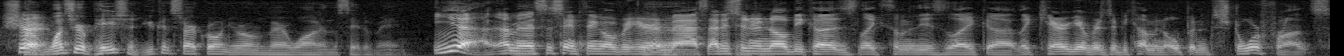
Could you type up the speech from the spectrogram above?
Sure. But once you're a patient, you can start growing your own marijuana in the state of Maine. Yeah, I mean that's the same thing over here in Mass. I just didn't know because like some of these like uh, like caregivers are becoming open storefronts.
